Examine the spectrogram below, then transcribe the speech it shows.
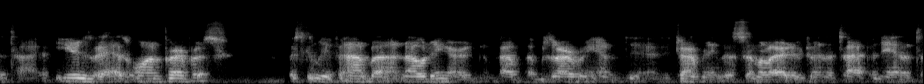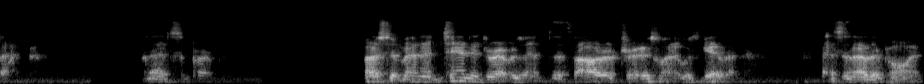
The type usually has one purpose, which can be found by noting or observing and uh, determining the similarity between the type and the antitype. That's the purpose. Must have been intended to represent the thought or truth when it was given. That's another point.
